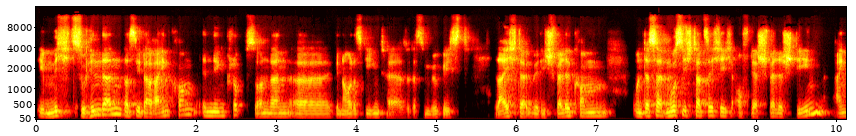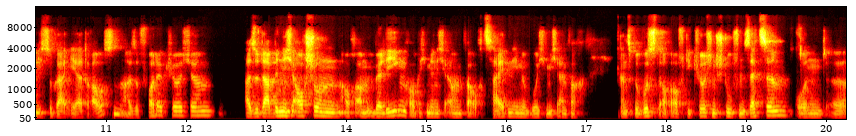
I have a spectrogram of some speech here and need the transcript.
eben nicht zu hindern, dass sie da reinkommen in den Club, sondern äh, genau das Gegenteil. Also dass sie möglichst leichter über die Schwelle kommen. Und deshalb muss ich tatsächlich auf der Schwelle stehen, eigentlich sogar eher draußen, also vor der Kirche. Also da bin ich auch schon auch am Überlegen, ob ich mir nicht einfach auch Zeit nehme, wo ich mich einfach ganz bewusst auch auf die Kirchenstufen setze und äh,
